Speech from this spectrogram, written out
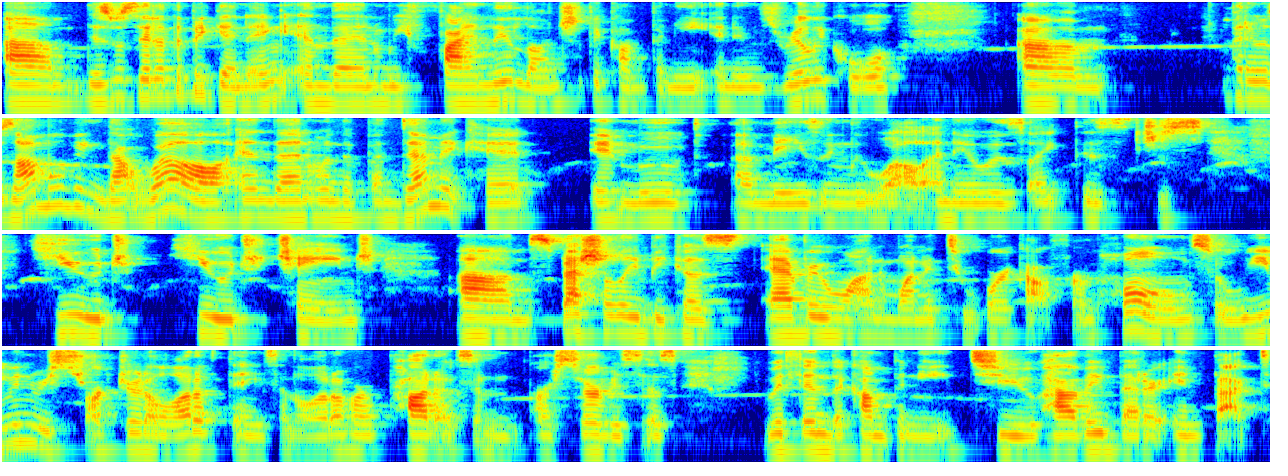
um, this was it at the beginning. And then we finally launched the company and it was really cool. Um, but it was not moving that well. And then when the pandemic hit, it moved amazingly well. And it was like this just huge, huge change, um, especially because everyone wanted to work out from home. So we even restructured a lot of things and a lot of our products and our services within the company to have a better impact.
